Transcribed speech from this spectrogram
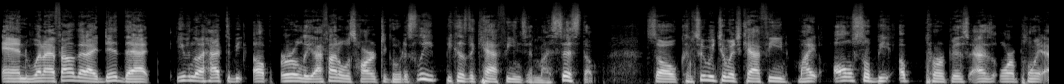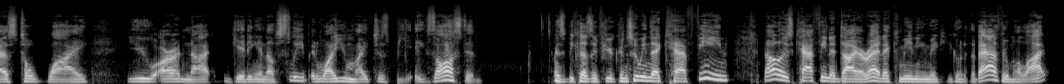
And when I found that I did that, even though I had to be up early, I found it was hard to go to sleep because the caffeine's in my system. So consuming too much caffeine might also be a purpose as or a point as to why you are not getting enough sleep and why you might just be exhausted. Is because if you're consuming that caffeine, not only is caffeine a diuretic, meaning make you go to the bathroom a lot,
